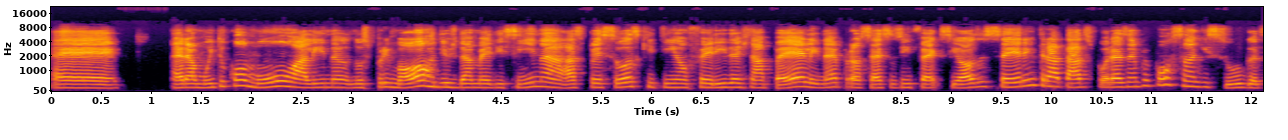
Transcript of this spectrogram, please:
é, era muito comum ali no, nos primórdios da medicina as pessoas que tinham feridas na pele, né, processos infecciosos, serem tratados, por exemplo, por sanguessugas,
